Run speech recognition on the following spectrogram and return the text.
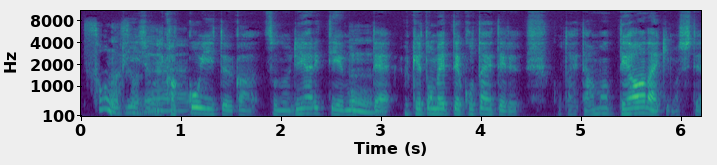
そうなんですよね。氷以上にかっこいいというか、そのリアリティを持って受け止めて答えてる答えってあんま出会わない気もして。い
